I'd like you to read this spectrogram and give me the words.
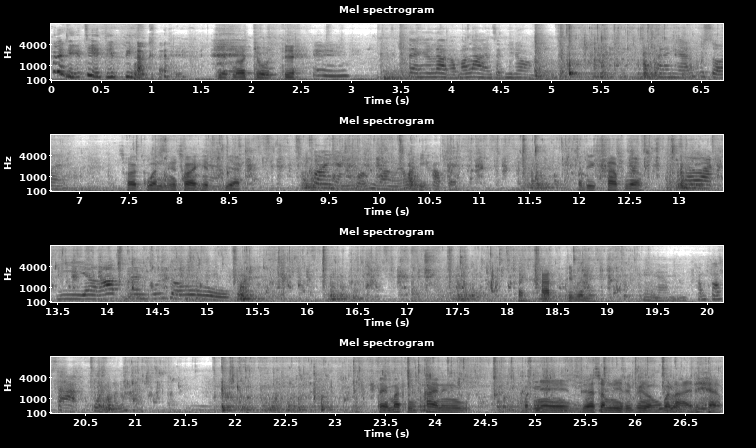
เป็นอีจีตี้เปียกเปียกนอโจดเด้แต่งกันแล้วกับมาล้างจ้ะพี่น้องพนักงานผู้ซอย ซอยกวนให้ซอยเห็ดเปียกผู้ซอยหยังบอกพี่น้องแล้วสวัสดีครับไปส วัสดีครับเร็วสวัสดีครับท่านผู้ชมค่อยคัดที่บันนี้นี่นะทำความสะอาดขนมันค่ะแต่มาถึงท้ายหนึงบักไงเหลือสำนีได้เป็นของบ่หลายเด้อครับ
